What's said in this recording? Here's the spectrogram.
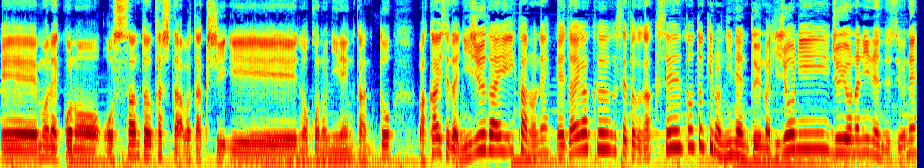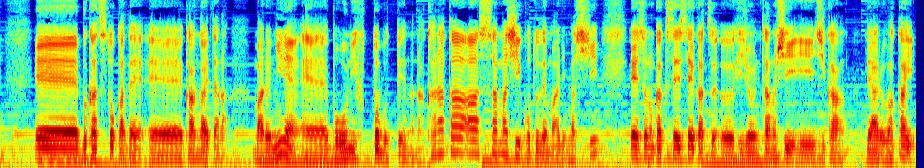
えー、もうね、この、おっさんと化した私のこの2年間と、若い世代、20代以下のね、大学生とか学生の時の2年というのは非常に重要な2年ですよね。えー、部活とかで、えー、考えたら、丸2年、えー、棒に吹っ飛ぶっていうのはなかなか凄まじいことでもありますし、えー、その学生生活、非常に楽しい時間である若い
